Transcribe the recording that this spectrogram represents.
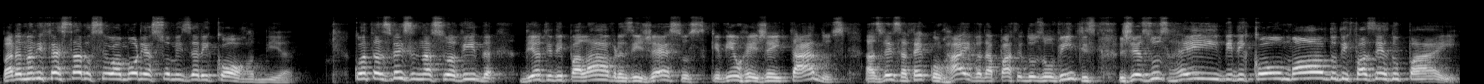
para manifestar o seu amor e a sua misericórdia Quantas vezes na sua vida, diante de palavras e gestos que vinham rejeitados, às vezes até com raiva da parte dos ouvintes, Jesus reivindicou o modo de fazer do Pai,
